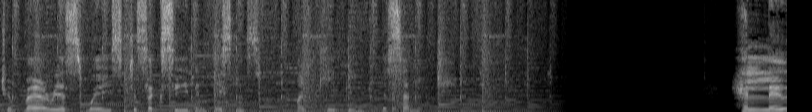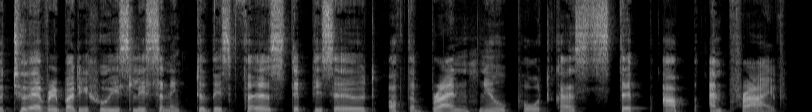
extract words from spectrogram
to various ways to succeed in business while keeping the sanity. Hello to everybody who is listening to this first episode of the brand new podcast Step Up and Thrive.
